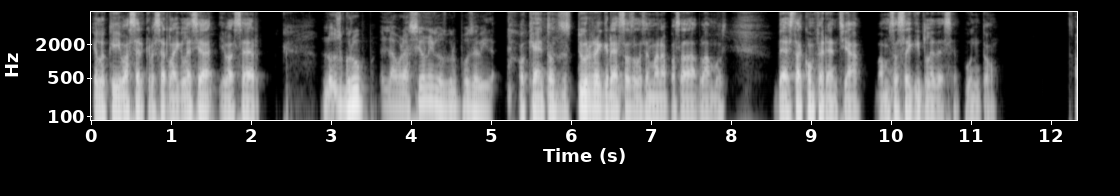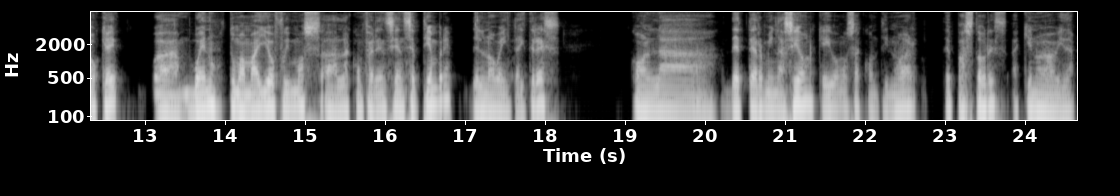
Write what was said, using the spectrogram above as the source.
que lo que iba a hacer crecer la iglesia iba a ser los grupos, la oración y los grupos de vida. Ok, entonces tú regresas la semana pasada, hablamos de esta conferencia. Vamos a seguirle de ese punto. Ok, Ah, bueno, tu mamá y yo fuimos a la conferencia en septiembre del 93 con la determinación que íbamos a continuar de pastores aquí en Nueva Vida.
